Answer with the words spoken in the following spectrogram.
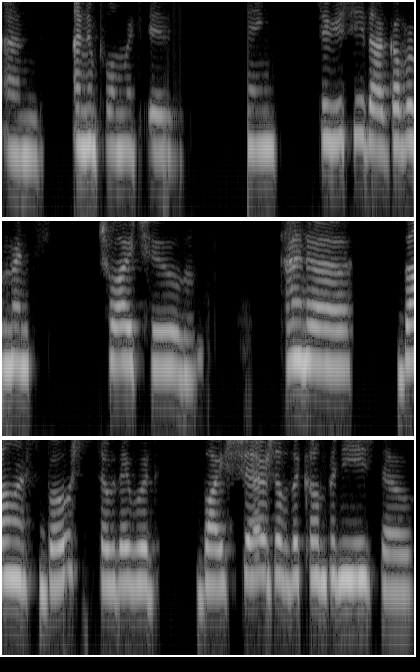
and unemployment is thing. So you see that governments try to kind of balance both. So they would buy shares of the company. So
